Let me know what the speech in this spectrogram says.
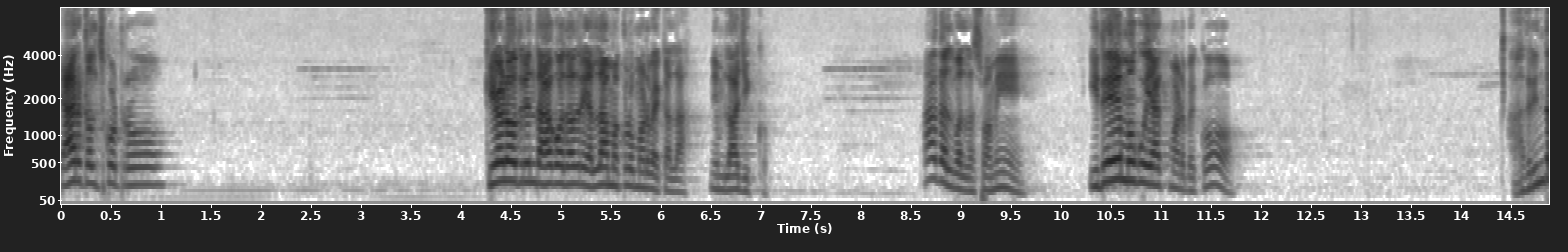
ಯಾರು ಕಲ್ಸ್ಕೊಟ್ರು? ಕೇಳೋದ್ರಿಂದ ಆಗೋದಾದ್ರೆ ಎಲ್ಲ ಮಕ್ಕಳು ಮಾಡಬೇಕಲ್ಲ ನಿಮ್ಮ ಲಾಜಿಕ್ಕು ಆಗಲ್ವಲ್ಲ ಸ್ವಾಮಿ? ಇದೇ ಮಗು ಯಾಕೆ ಮಾಡಬೇಕು? ಆದ್ರಿಂದ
